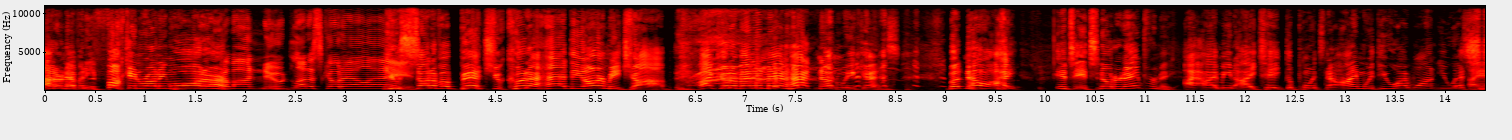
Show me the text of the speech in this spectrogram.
I don't have any fucking running water. Come on, Knute, let us go to LA. You son of a bitch. You could have had the army job. I could have been in Manhattan on weekends. But no, I it's it's Notre Dame for me. I, I mean, I take the points. Now I'm with you. I want USC I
